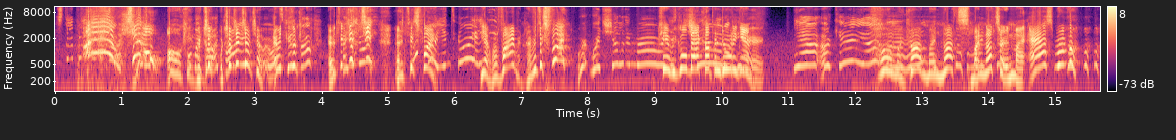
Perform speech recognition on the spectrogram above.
stop it. Oh, shit. Oh, oh okay. Oh my we're chill, we're chill, chill, chill, chill. why? What's Everything's good, okay. Everything's okay. Everything's What fine. are you doing? Yeah, we're vibing. Everything's fine. We're, we're chilling, bro. Okay, We're go back up and do it again. here. Yeah, okay. Yeah. Oh my god, my oh nuts. My nuts are in my ass, bro.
